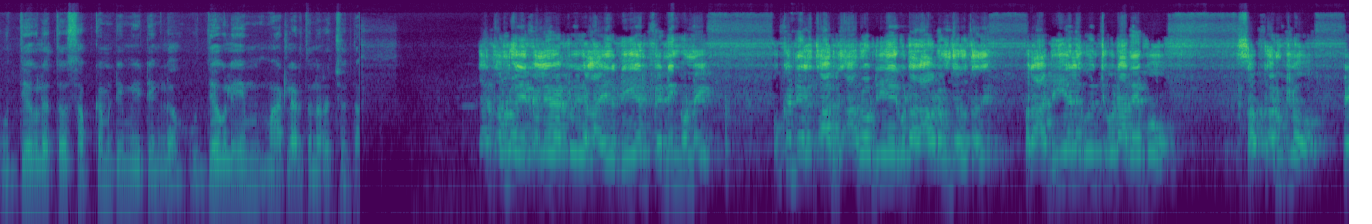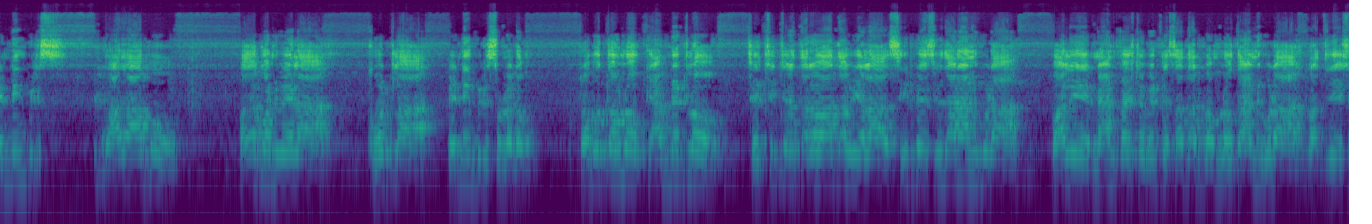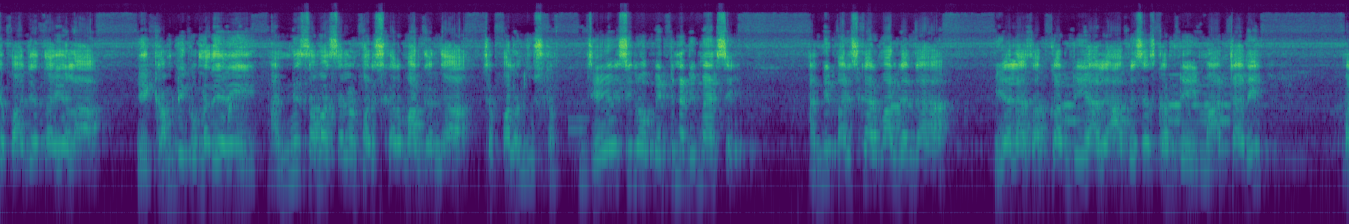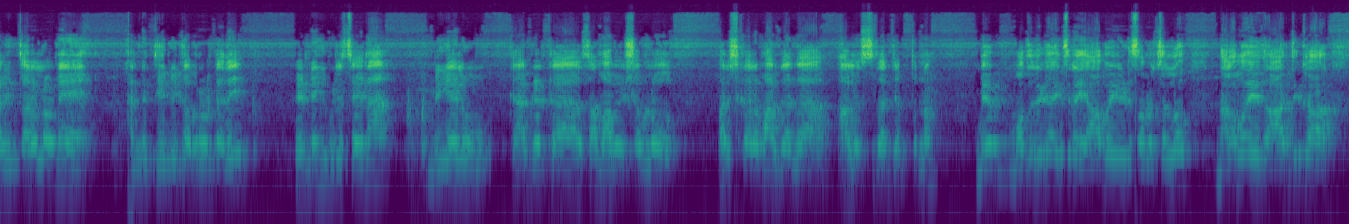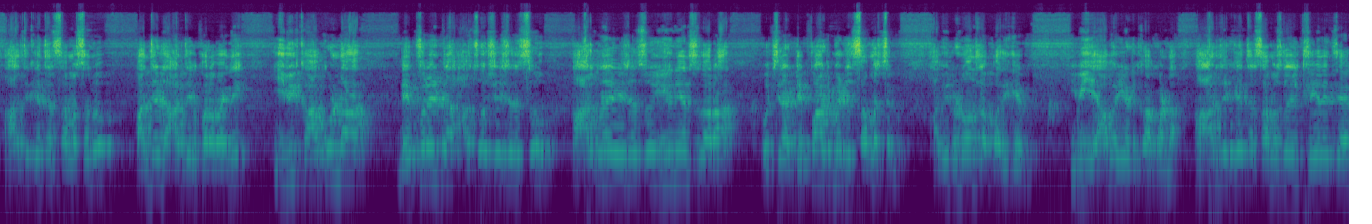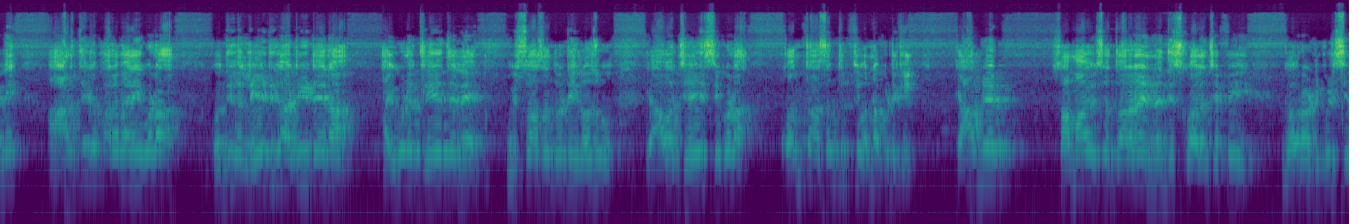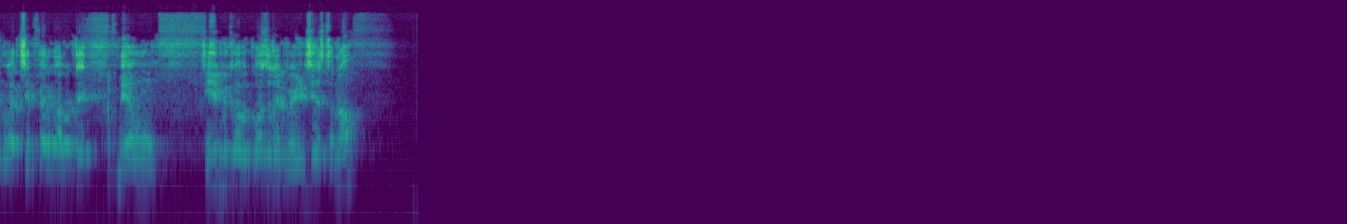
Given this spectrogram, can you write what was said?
ఉద్యోగులతో sub committee మీటింగ్లో ఉద్యోగులు ఏం మాట్లాడుతున్నారో చూద్దాం. గతంలో ఎక్కలేనట్టు ఇలా ఐదు డిఏలు పెండింగ్ ఉన్నాయి. ఒక నెల తర్వాత ఆరో డిఏ కూడా రావడం జరుగుతుంది. మరి ఆ డిఏల గురించి కూడా రేపు సబ్ కమిటీలో పెండింగ్ బిల్స్. దాదాపు పదకొండు వేల కోట్ల పెండింగ్ బిల్స్ ఉండడం. ప్రభుత్వంలో క్యాబినెట్లో చర్చించిన తర్వాత ఇలా సిపిఎస్ విధానాన్ని కూడా వాళ్ళు మేనిఫెస్టో పెట్టే సందర్భంలో దాన్ని కూడా రద్దు చేసే బాధ్యత ఇలా ఈ కమిటీకి ఉన్నది అని అన్ని సమస్యలను పరిష్కార మార్గంగా చెప్పాలని చూసినాం. జేఏసీలో పెట్టిన డిమాండ్సే. అన్ని పరిష్కార మార్గంగా ఇవాళ సబ్ కమిటీ అలా ఆఫీసర్స్ కమిటీ మాట్లాడి మరి త్వరలోనే అన్ని తీపి కబురు ఉంటుంది. పెండింగ్ బిల్స్ అయినా మీఏలు క్యాబినెట్ సమావేశంలో పరిష్కార మార్గంగా ఆలోచిస్తుందని చెప్తున్నాం. మేము మొదటిగా ఇచ్చిన యాభై ఏడు సమస్యల్లో నలభై ఐదు ఆర్థిక ఆర్థికేతర సమస్యలు పన్నెండు ఆర్థిక పరమైనవి ఇవి కాకుండా డిఫరెంట్ అసోసియేషన్స్ ఆర్గనైజేషన్స్ యూనియన్స్ ద్వారా వచ్చిన డిపార్ట్మెంట్ సమస్యలు. అవి రెండు వందల పదిహేడు ఇవి యాభై ఏడు కాకుండా ఆర్థికేతర సమస్యలు క్లియర్ అవుతాయని ఆర్థిక పరమైనవి కూడా కొద్దిగా లేటుగా అటు ఇటైనా అవి కూడా క్లియర్ అయితేనే విశ్వాసంతో ఈరోజు యావత్ జేఏసీ కూడా కొంత అసంతృప్తి ఉన్నప్పటికీ క్యాబినెట్ సమావేశం ద్వారానే నిర్ణయం తీసుకోవాలని చెప్పి గౌరవ డిప్యూటీ సీఎం గారు చెప్పారు కాబట్టి మేము తీపి కబుర్ కోసం రేపు వెయిట్ చేస్తున్నాం.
